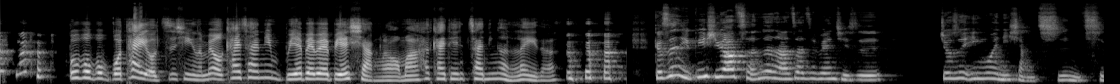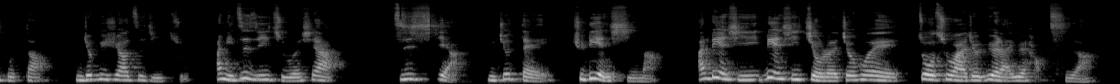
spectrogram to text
不不不不太有自信了，没有开餐厅，别别别别想了好吗？他开天餐厅很累的。可是你必须要承认啊，在这边其实。就是因为你想吃，你吃不到，你就必须要自己煮啊！你自己煮了下之下，你就得去练习嘛啊！练习练习久了，就会做出来，就越来越好吃啊！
